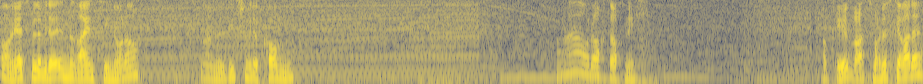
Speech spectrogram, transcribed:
Oh, und jetzt will er wieder innen reinziehen, oder? Man sieht schon wieder kommen. Ah, oder auch doch nicht. Okay, was war das gerade?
